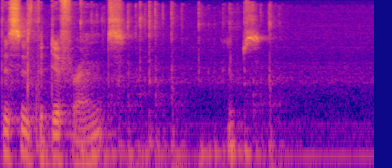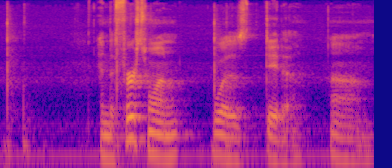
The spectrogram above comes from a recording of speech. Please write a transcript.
This is the difference. Oops. And the first one was data. Um,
